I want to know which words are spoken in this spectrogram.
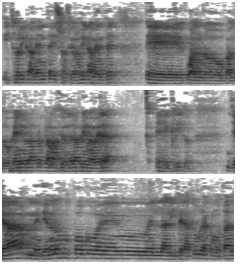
históricamente y sociológicamente eh, cuando, cuando Eugenio, la proclamación de la primavera, es escrito. Ya metiéndonos un poco en, la literatura como tal,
